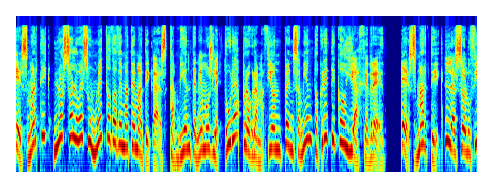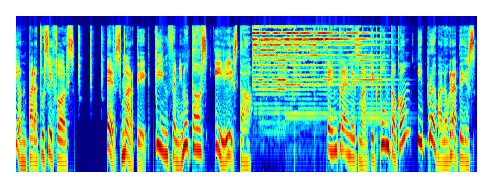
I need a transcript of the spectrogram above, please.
Smartick no solo es un método de matemáticas, también tenemos lectura, programación, pensamiento crítico y ajedrez. Smartick, la solución para tus hijos. Smartick, 15 minutos y listo. Entra en smartick.com y pruébalo gratis.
